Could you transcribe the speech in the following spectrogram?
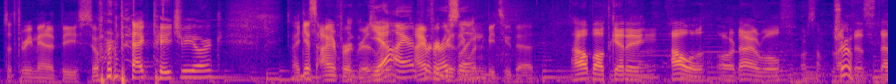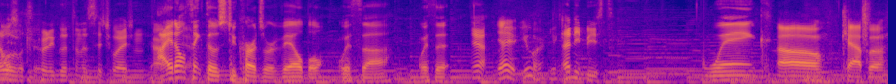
it's a three mana beast. So we're back patriarch. I guess Ironfur Grizzly. Yeah, Ironfur Grizzly. Grizzly. wouldn't be too bad. How about getting Owl or Direwolf or something True. like this? That Also would be true. pretty good in this situation. I don't Yeah. think those two cards are available with uh with it. Yeah, Yeah, you are. You any beast. Wink. Oh, Kappa.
